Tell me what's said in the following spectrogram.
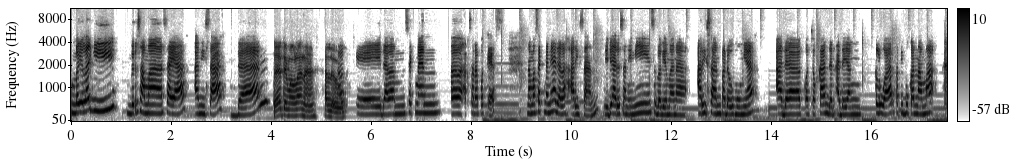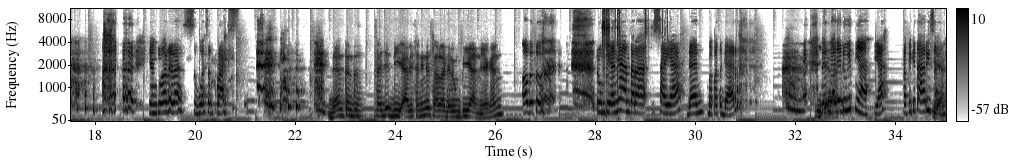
kembali lagi bersama saya Anissa dan saya Teh Maulana. Halo. Oke, dalam segmen uh, Aksara Podcast, nama segmennya adalah Arisan. Jadi arisan ini sebagaimana arisan pada umumnya ada kocokan dan ada yang keluar tapi bukan nama. yang keluar adalah sebuah surprise. dan tentu saja di arisan ini selalu ada rumpian ya kan? Oh betul. Rumpiannya antara saya dan Bapak Tegar. dan nggak ada duitnya ya. Tapi kita arisan. Iya,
